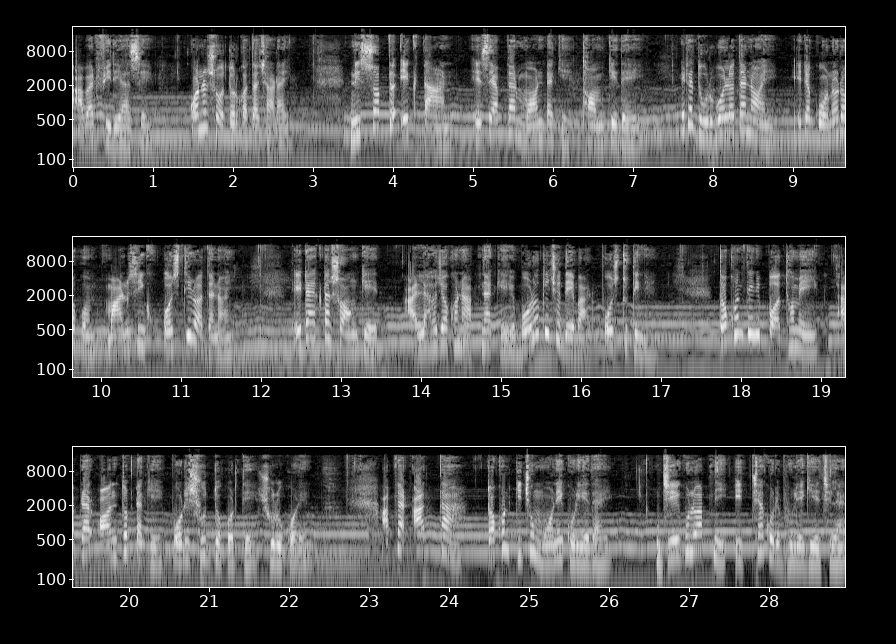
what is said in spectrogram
আবার ফিরে আসে, কোনো সতর্কতা ছাড়াই। নিঃশব্দ এক টান এসে আপনার মনটাকে থমকে দেয়। এটা দুর্বলতা নয়, এটা কোনো রকম মানসিক অস্থিরতা নয়। এটা একটা সংকেত আল্লাহ যখন আপনাকে বড় কিছু দেবার প্রস্তুতি নেন, তখন তিনি প্রথমেই আপনার অন্তরটাকে পরিশুদ্ধ করতে শুরু করেন। আপনার আত্মা তখন কিছু মনে করিয়ে দেয়, যেগুলো আপনি ইচ্ছা করে ভুলে গিয়েছিলেন।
